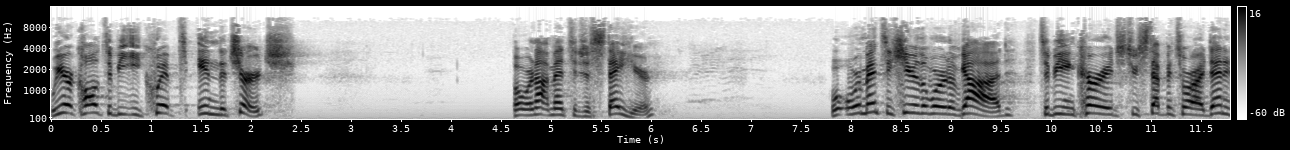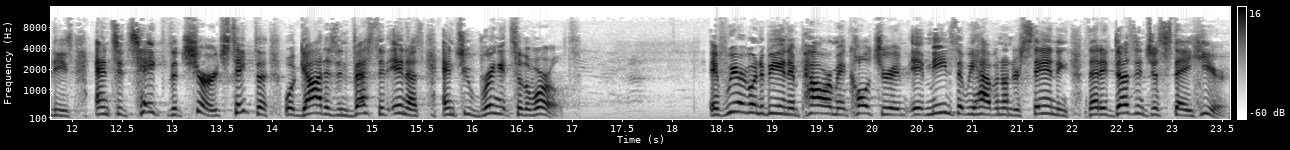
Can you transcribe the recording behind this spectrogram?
We are called to be equipped in the church, but we're not meant to just stay here. We're meant to hear the word of God, to be encouraged to step into our identities, and to take the church, take the, what God has invested in us, and to bring it to the world. If we are going to be an empowerment culture, it, it means that we have an understanding that it doesn't just stay here.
